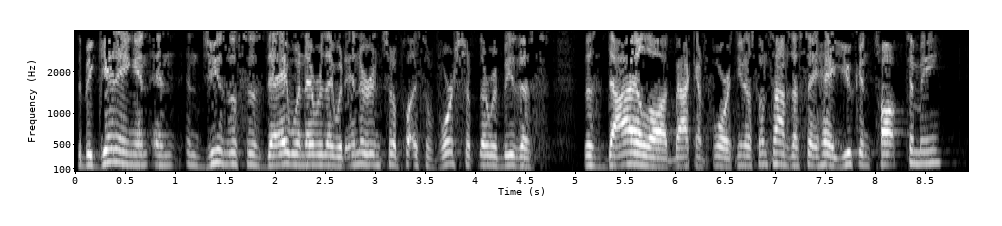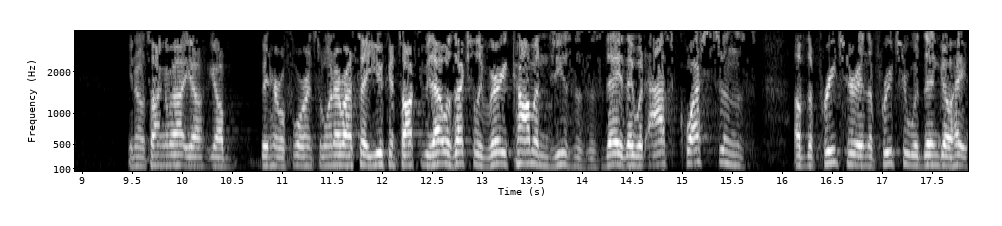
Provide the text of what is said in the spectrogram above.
the beginning in, in, in Jesus' day, whenever they would enter into a place of worship, there would be this, this dialogue back and forth. You know, sometimes I say, hey, you can talk to me. You know what I'm talking about? Y'all, y'all been here before, and so whenever I say you can talk to me, that was actually very common in Jesus' day. They would ask questions of the preacher, and the preacher would then go, Hey,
